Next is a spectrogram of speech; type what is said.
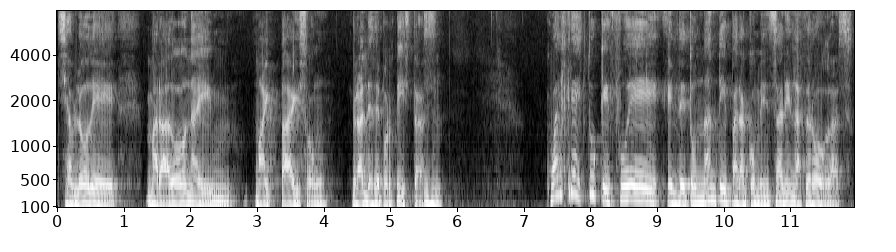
se habló de Maradona y Mike Tyson, grandes deportistas. ¿Cuál crees tú que fue el detonante para comenzar en las drogas?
